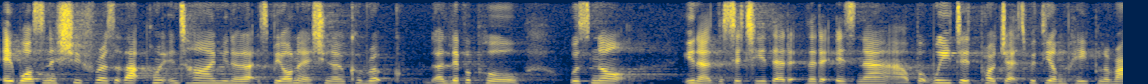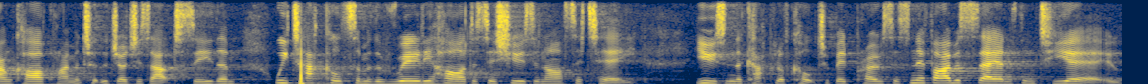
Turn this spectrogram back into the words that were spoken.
It was an issue for us at that point in time, you know, let's be honest, you know, uh, Liverpool was not, you know, the city that, that it is now, but we did projects with young people around car crime and took the judges out to see them. We tackled some of the really hardest issues in our city using the capital of culture bid process. And if I was to say anything to you,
